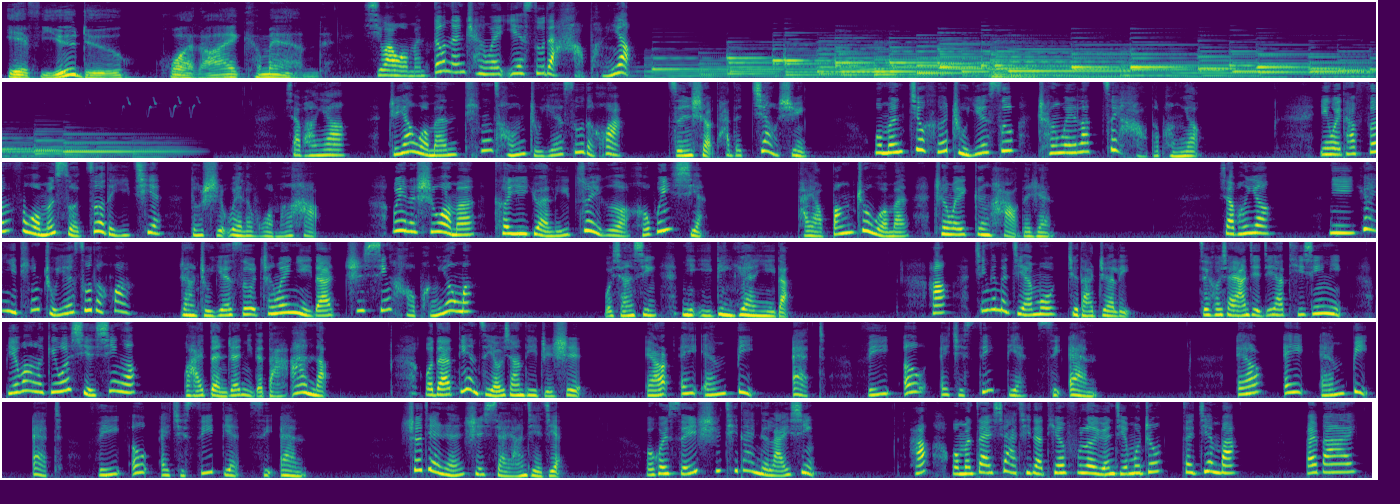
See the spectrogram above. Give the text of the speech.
if you do what I command.：“ 希望我们都能成为耶稣的好朋友。”小朋友，只要我们听从主耶稣的话，遵守他的教训，我们就和主耶稣成为了最好的朋友。因为他吩咐我们所做的一切都是为了我们好，为了使我们可以远离罪恶和危险。他要帮助我们成为更好的人。小朋友，你愿意听主耶稣的话，让主耶稣成为你的知心好朋友吗？我相信你一定愿意的。好，今天的节目就到这里。最后，小杨姐姐要提醒你，别忘了给我写信哦，我还等着你的答案呢。我的电子邮箱地址是 l a m b at v o h c 点 c n l a m b at v o h c 点 c n。收件人是小杨姐姐，我会随时期待你的来信。好，我们在下期的天赋乐园节目中再见吧，拜拜。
